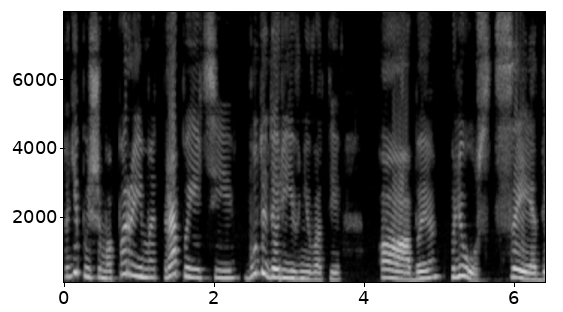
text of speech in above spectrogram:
Тоді пишемо периметр трапеції буде дорівнювати АБ плюс СД,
